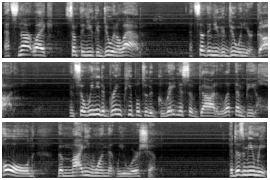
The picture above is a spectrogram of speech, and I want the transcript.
That's not like something you can do in a lab. That's something you can do when you're God. And so we need to bring people to the greatness of God and let them behold the mighty one that we worship. It doesn't mean we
